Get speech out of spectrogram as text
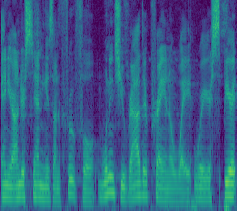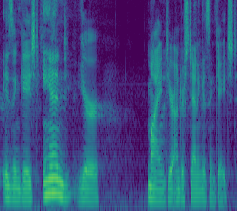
and your understanding is unfruitful, wouldn't you rather pray in a way where your spirit is engaged and your mind, your understanding is engaged?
